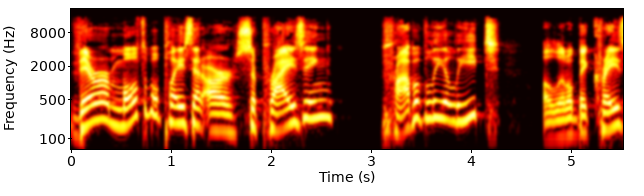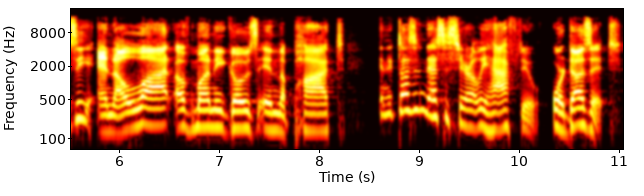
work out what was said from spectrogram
there are multiple plays that are surprising, probably elite, a little bit crazy, and a lot of money goes in the pot. And it doesn't necessarily have to, or does it?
